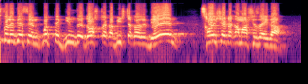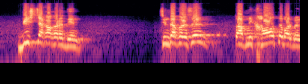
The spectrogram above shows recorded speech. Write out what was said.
স্কুলে দিয়েছেন, প্রত্যেক দিন দশ টাকা, বিশ টাকা করে দেন, ছয়শো টাকা মাসে জায়গা, বিশ টাকা করে দেন। চিন্তা করেছেন? তো আপনি খাওয়াতে পারবেন।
